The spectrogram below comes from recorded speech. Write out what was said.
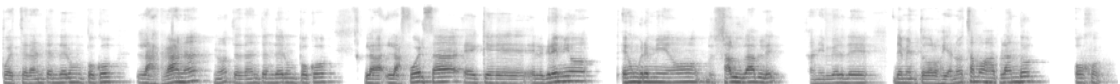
pues te da a entender un poco las ganas, ¿no? te da a entender un poco la, fuerza, eh, que el gremio es un gremio saludable a nivel de, metodología. No estamos hablando, ojo,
